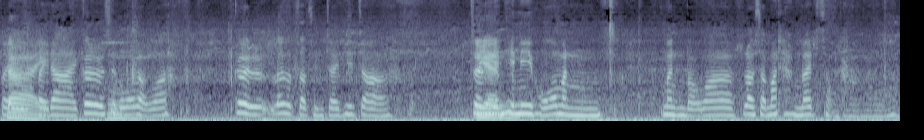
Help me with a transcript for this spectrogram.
ไปได้ ไปได้ ก็รู้สึกอืมว่าแบบว่า ก็เลยเริ่มตัดสินใจที่จะจะเรียนเรียนที่นี่ เพราะว่ามันมันแบบว่าเราสามารถทำได้สองทางอะไรเงี้ย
